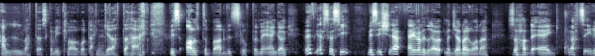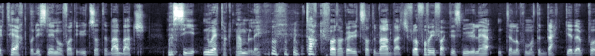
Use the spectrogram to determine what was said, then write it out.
helvete skal vi klare å dekke dette her? Hvis alt hadde blitt sluppet med en gang. Vet du hva jeg skal si? Hvis ikke jeg hadde drevet med Jedi-rådet, så hadde jeg vært så irritert på Disney nå for at de utsatte Bad Batch. Men si nå er jeg takknemlig. Takk for at dere utsatte Bad Batch, for da får vi faktisk muligheten til å på en måte dekke det på,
